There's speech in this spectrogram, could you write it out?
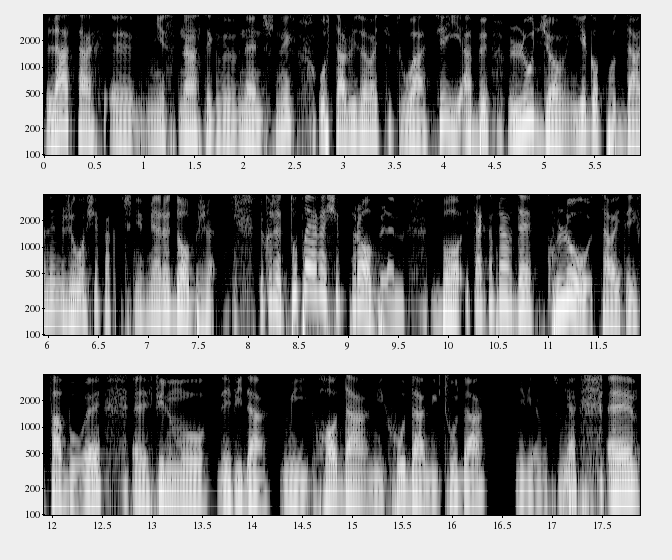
latach y, niesnasek wewnętrznych ustabilizować sytuację i aby ludziom i jego poddanym żyło się faktycznie w miarę dobrze. Tylko, że tu pojawia się problem, bo i tak naprawdę clue całej tej fabuły y, filmu Davida Michoda, Michuda, Michuda, nie wiemy w sumie, y,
